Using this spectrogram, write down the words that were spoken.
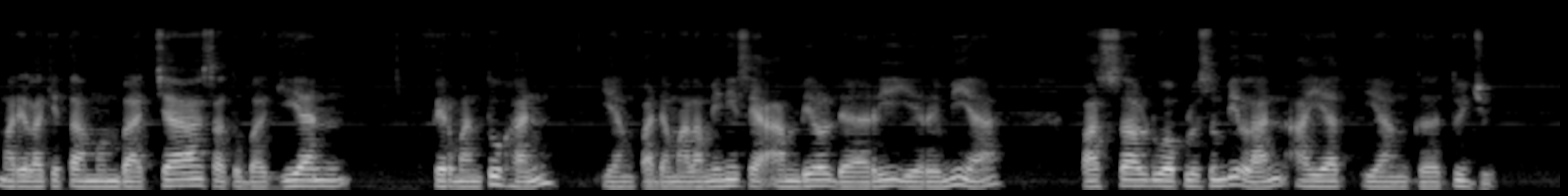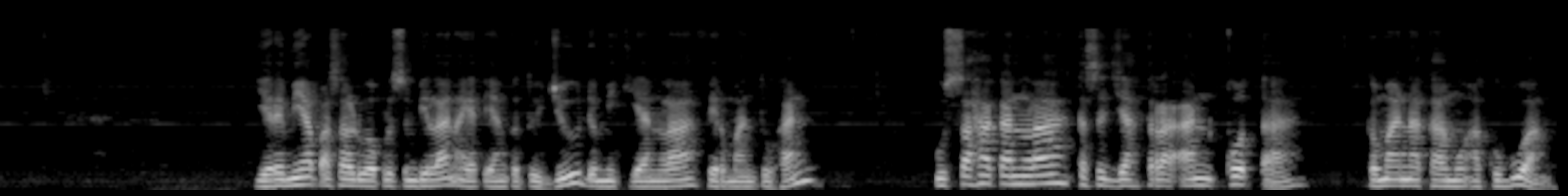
marilah kita membaca satu bagian firman Tuhan yang pada malam ini saya ambil dari Yeremia pasal 29 ayat yang ke-7. Yeremia pasal 29 ayat yang ke-7, demikianlah firman Tuhan, Usahakanlah kesejahteraan kota ke mana kamu aku buang,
